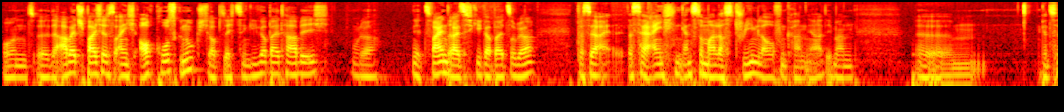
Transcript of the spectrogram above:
Und äh, der Arbeitsspeicher ist eigentlich auch groß genug. Ich glaube, 16 GB habe ich. Oder ne, 32 GB sogar. Dass er, dass er eigentlich ein ganz normaler Stream laufen kann, ja, den man ähm, ganz,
